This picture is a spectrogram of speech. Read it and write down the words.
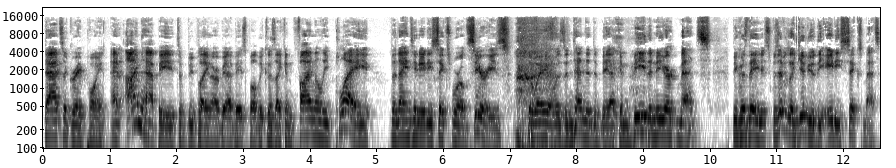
That's a great point. And I'm happy to be playing RBI baseball because I can finally play the 1986 World Series the way it was intended to be. I can be the New York Mets because they specifically give you the 86 Mets.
